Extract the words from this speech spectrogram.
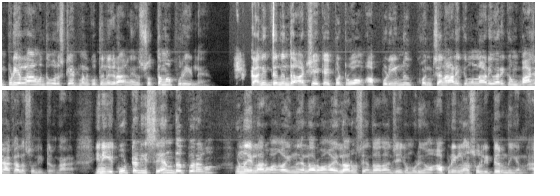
இப்படியெல்லாம் வந்து ஒரு ஸ்டேட்மெண்ட் குத்துனுக்குறாங்கன்னு எனக்கு சுத்தமாக புரியல. தனித்து நின்று ஆட்சியை கைப்பற்றுவோம் அப்படின்னு கொஞ்ச நாளைக்கு முன்னாடி வரைக்கும் பாஜகவில் சொல்லிட்டு இருந்தாங்க. இன்னைக்கு கூட்டணி சேர்ந்த பிறகும் இன்னும் எல்லாரும் வாங்க இன்னும் எல்லாரும் வாங்க எல்லாரும் சேர்ந்தாதான் ஜெயிக்க முடியும் அப்படின்லாம் சொல்லிட்டு இருந்தீங்கன்னா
